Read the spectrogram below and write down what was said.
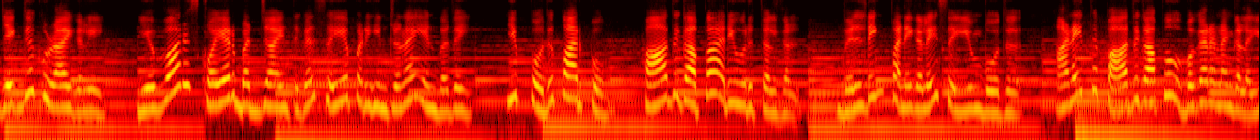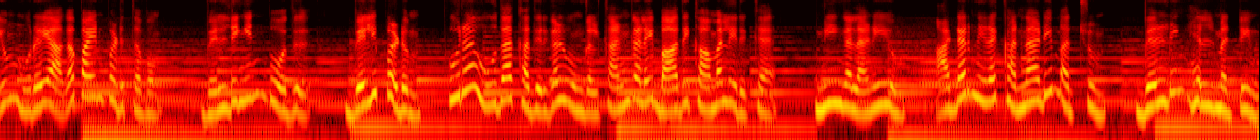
எஃகு குழாய்களில் எவ்வாறு ஸ்கொயர் பட் ஜாயிண்ட்டுகள் செய்யப்படுகின்றன என்பதை இப்போது பார்ப்போம். பாதுகாப்பு அறிவுறுத்தல்கள். வெல்டிங் பணிகளை செய்யும் போது அனைத்து பாதுகாப்பு உபகரணங்களையும் முறையாக பயன்படுத்தவும். வெல்டிங்கின் போது வெளிப்படும் புற ஊதா கதிர்கள் உங்கள் கண்களை பாதிக்காமல் இருக்க. நீங்கள் அணியும் அடர் நிற கண்ணாடி மற்றும் வெல்டிங் ஹெல்மெட்டின்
